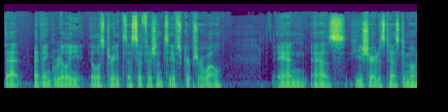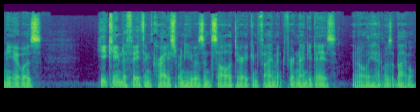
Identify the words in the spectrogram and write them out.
that I think really illustrates the sufficiency of Scripture well. And as he shared his testimony, it was he came to faith in Christ when he was in solitary confinement for 90 days, and all he had was a Bible.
